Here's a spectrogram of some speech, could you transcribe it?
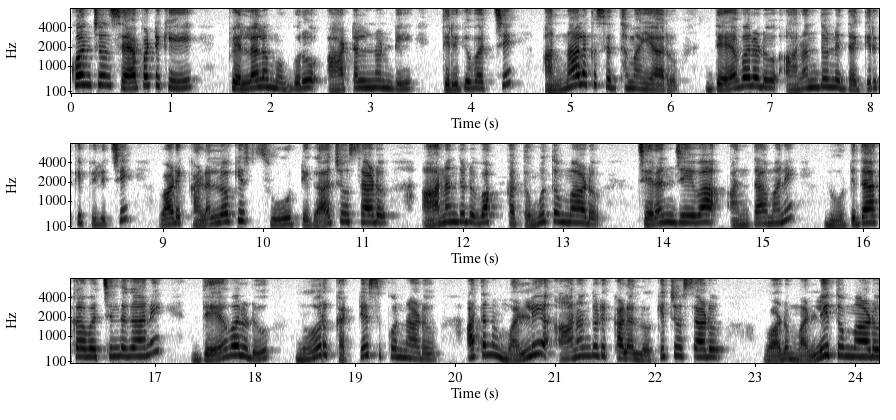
కొంచెం సేపటికి పిల్లల ముగ్గురు ఆటల నుండి తిరిగి వచ్చి అన్నాలకు సిద్ధమయ్యారు. దేవలుడు ఆనందుణ్ణి దగ్గరికి పిలిచి వాడి కళ్ళల్లోకి సూటిగా చూశాడు. ఆనందుడు ఒక్క తుమ్ము తుమ్మాడు. చిరంజీవ అందామని నోటిదాకా వచ్చింది గాని దేవలుడు నోరు కట్టేసుకున్నాడు. అతను మళ్ళీ ఆనందుడి కళ్ళలోకి చూశాడు. వాడు మళ్ళీ తుమ్మాడు.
